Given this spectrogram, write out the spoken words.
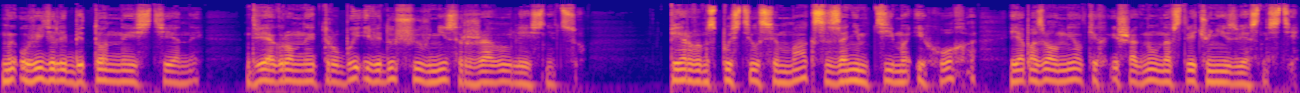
мы увидели бетонные стены, две огромные трубы и ведущую вниз ржавую лестницу. Первым спустился Макс, за ним Тима и Хоха. Я позвал мелких и шагнул навстречу неизвестности.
